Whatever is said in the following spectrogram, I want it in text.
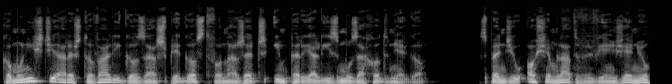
Komuniści aresztowali go za szpiegostwo na rzecz imperializmu zachodniego. Spędził 8 lat w więzieniu,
